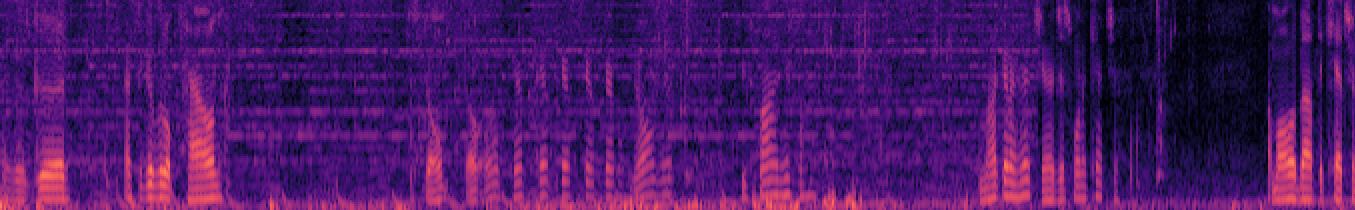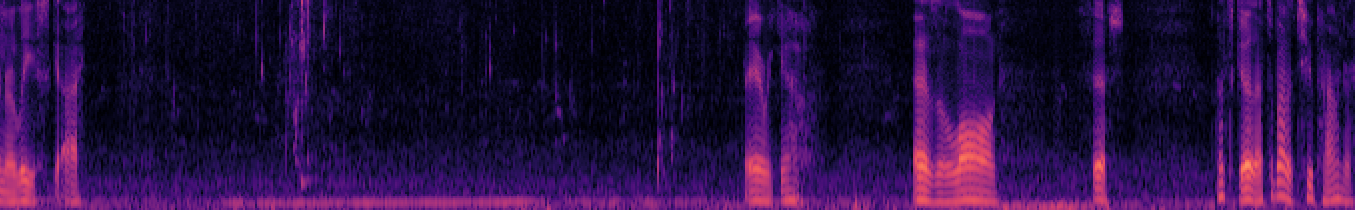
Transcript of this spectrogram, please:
That's a good, that's a good little pound. Just don't, don't, oh, careful, careful, careful, careful, careful. You're all good. You're fine, you're fine. I'm not gonna hurt you, I just wanna catch you. I'm all about the catch and release guy. There we go. That is a long fish. Let's go. That's about a two pounder.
